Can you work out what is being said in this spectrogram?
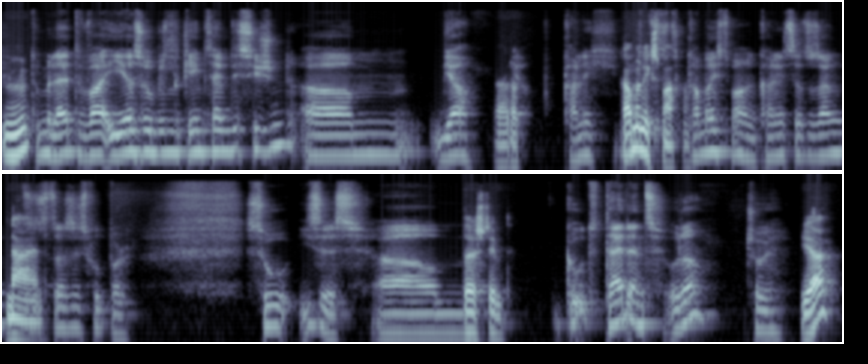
Mhm. Tut mir leid, war eher so ein bisschen Game Time Decision. Ähm, ja, ja, kann ich. Kann man nichts machen. Kann man nichts machen, kann ich dazu sagen? Nein. Das ist, das ist Football. So ist es. Ähm, das stimmt. Gut, Titans, oder? Joey. Ja.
